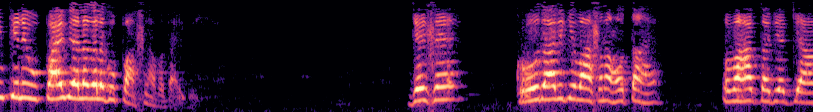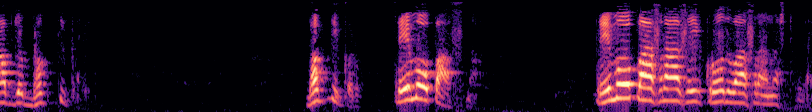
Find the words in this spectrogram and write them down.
इनके लिए उपाय भी अलग अलग उपासना बताई गई है। जैसे क्रोध आदि की वासना होता है तो वहाँ कह दिया कि आप जब भक्ति करें, भक्ति करो, प्रेमोपासना प्रेमोपासना से ही क्रोध वासना नष्ट हो जाता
